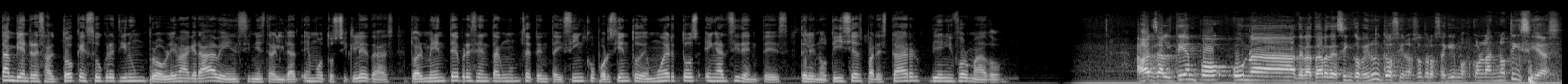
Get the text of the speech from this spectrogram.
También resaltó que Sucre tiene un problema grave en siniestralidad en motocicletas. Actualmente presentan un 75% de muertos en accidentes. Telenoticias para estar bien informado. Avanza el tiempo, una de la tarde, cinco minutos, y nosotros seguimos con las noticias.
